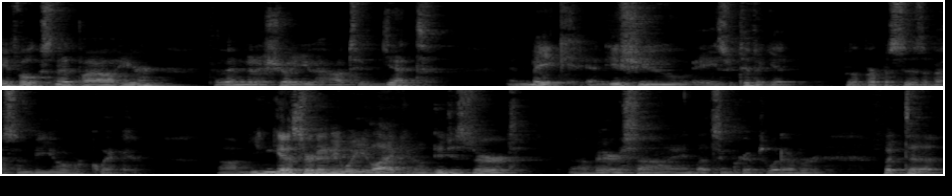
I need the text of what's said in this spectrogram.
Hey folks, Ned Pyle here. Today I'm going to show you how to get and make and issue a certificate for the purposes of SMB over QUIC. Um, you can get a cert any way you like, you know, DigiCert, uh, VeriSign, Let's Encrypt, whatever. But uh,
